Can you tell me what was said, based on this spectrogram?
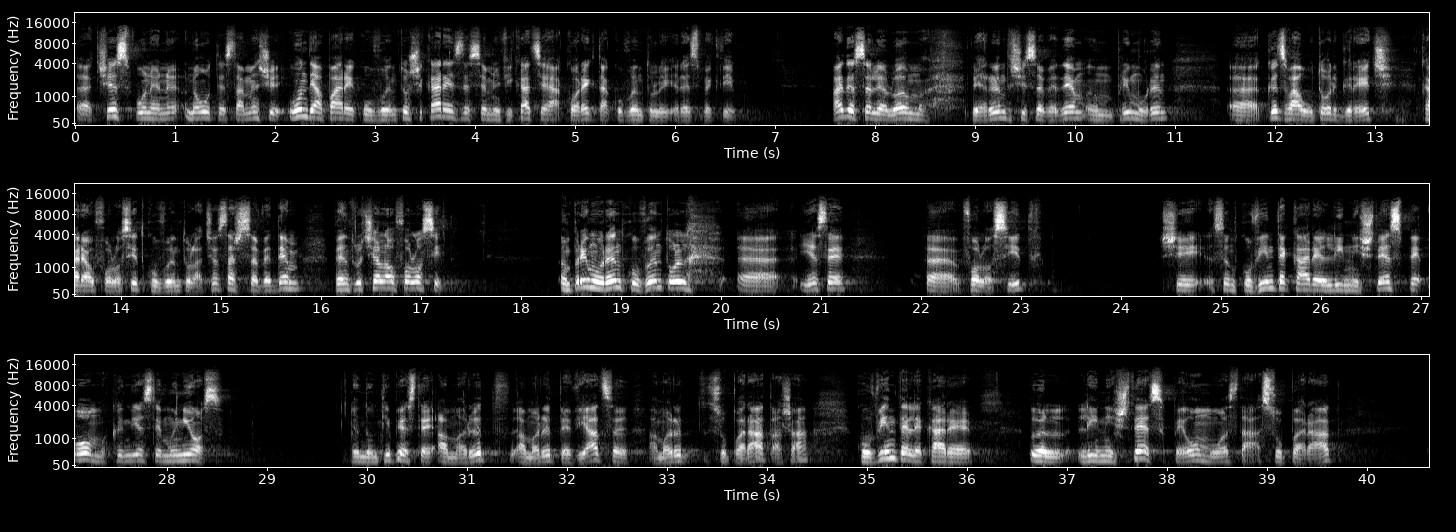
uh, ce spune Noul Testament și unde apare cuvântul și care este semnificația corectă a cuvântului respectiv. Haideți să le luăm pe rând și să vedem, în primul rând, uh, câțiva autori greci care au folosit cuvântul acesta și să vedem pentru ce l-au folosit. În primul rând, cuvântul uh, este uh, folosit și sunt cuvinte care liniștesc pe om când este mânios. Când un tip este amărât, amărât pe viață, amărât, supărat, așa, cuvintele care îl liniștesc pe omul ăsta supărat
